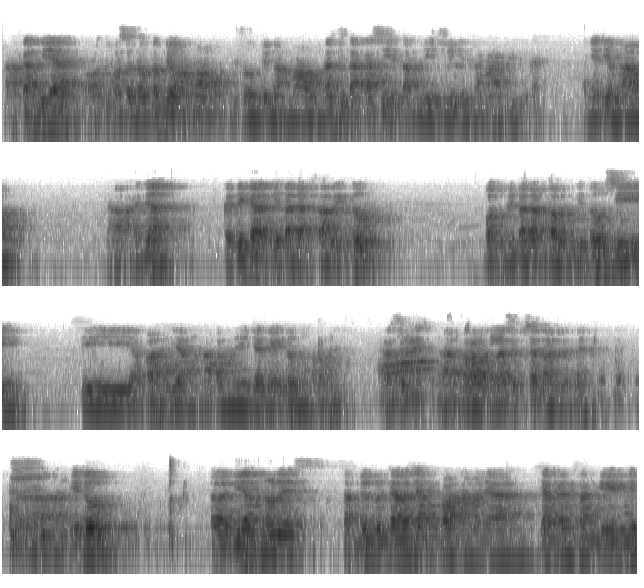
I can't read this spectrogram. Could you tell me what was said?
nah kan dia waktu masuk dokter dia nggak mau disuntik nggak mau nanti tak kasih tak dibeliin sama Abi kan. hanya dia mau nah hanya ketika kita daftar itu waktu kita daftar begitu si si apa yang akan menjaga itu apa namanya? Resep nah, perawat resep sana ya Nah, itu uh, dia menulis sambil berbicara siapa pak? Namanya siapa yang sakit? Ini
